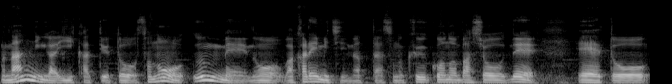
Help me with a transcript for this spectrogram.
まあ、何がいいかっていうとその運命の分かれ道になったその空港の場所でえっ、ー、と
